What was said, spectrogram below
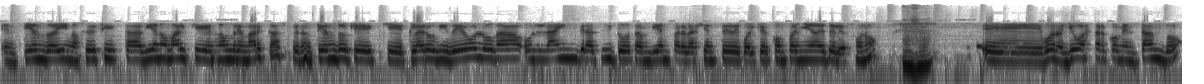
entiendo ahí, no sé si está bien o mal que nombre marcas, pero entiendo que, que Claro Video lo da online gratuito también para la gente de cualquier compañía de teléfono. Eh, bueno, yo voy a estar comentando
